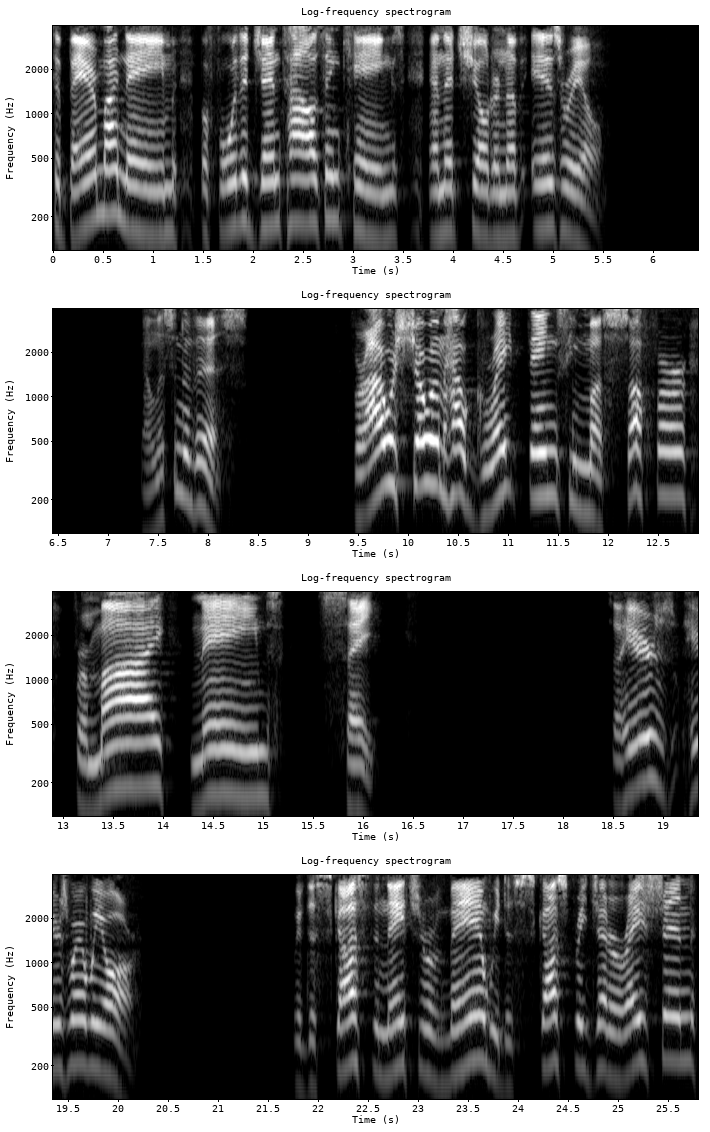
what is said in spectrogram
to bear my name before the Gentiles and kings and the children of Israel. Now listen to this. For I will show him how great things he must suffer for my name's sake. So here's, here's where we are. We've discussed the nature of man, we discussed regeneration,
